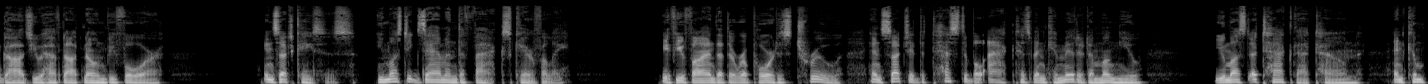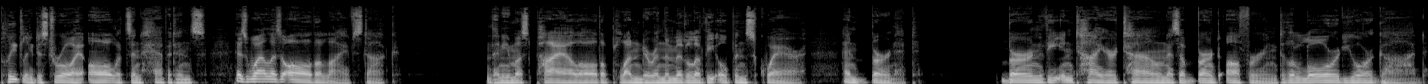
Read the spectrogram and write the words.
gods you have not known before. In such cases, you must examine the facts carefully. If you find that the report is true, and such a detestable act has been committed among you, you must attack that town and completely destroy all its inhabitants, as well as all the livestock. Then you must pile all the plunder in the middle of the open square and burn it. Burn the entire town as a burnt offering to the Lord your God.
